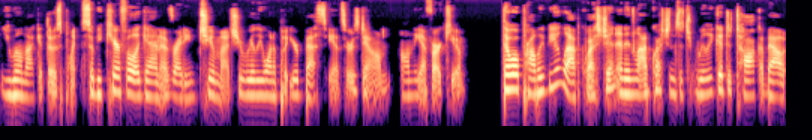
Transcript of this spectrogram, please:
you will not get those points. So be careful again of writing too much. You really want to put your best answers down on the FRQ. There will probably be a lab question, and in lab questions, it's really good to talk about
